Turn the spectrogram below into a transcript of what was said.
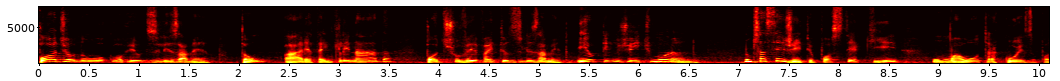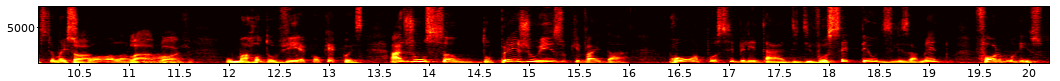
pode ou não ocorrer o deslizamento. Então, a área está inclinada, pode chover, vai ter o deslizamento. E eu tenho gente morando. Não precisa ser gente, eu posso ter aqui uma outra coisa, posso ter uma tá, escola, claro, uma, uma rodovia, qualquer coisa. A junção do prejuízo que vai dar com a possibilidade de você ter o deslizamento forma o risco.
